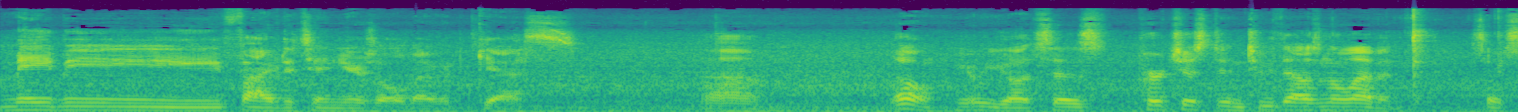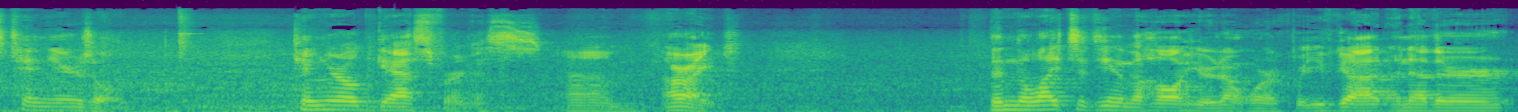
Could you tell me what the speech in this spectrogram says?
maybe five to 10 years old, I would guess. Um, oh, here we go. It says purchased in 2011. So it's 10 years old. 10 year old gas furnace. Um, all right. Then the lights at the end of the hall here don't work, but you've got another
